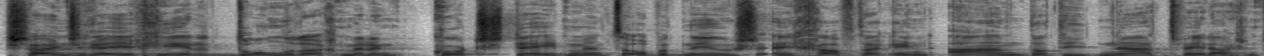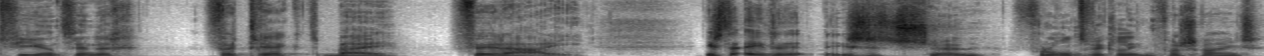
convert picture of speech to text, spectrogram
Sainz reageerde donderdag met een kort statement op het nieuws. En gaf daarin aan dat hij na 2024 vertrekt bij Ferrari. Is het, is het sneu voor de ontwikkeling van Sainz?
